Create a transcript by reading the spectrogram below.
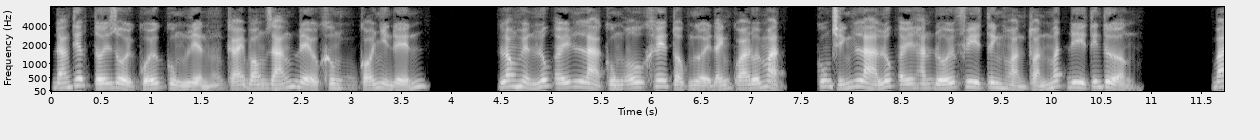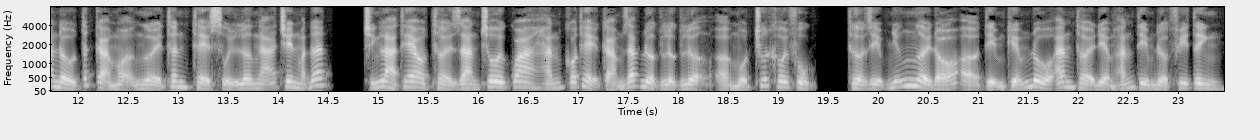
đáng tiếc tới rồi cuối cùng liền cái bóng dáng đều không có nhìn đến. Long huyền lúc ấy là cùng ô khê tộc người đánh quá đối mặt, cũng chính là lúc ấy hắn đối phi tinh hoàn toàn mất đi tin tưởng. Ban đầu tất cả mọi người thân thể sủi lơ ngã trên mặt đất, chính là theo thời gian trôi qua hắn có thể cảm giác được lực lượng ở một chút khôi phục, thừa dịp những người đó ở tìm kiếm đồ ăn thời điểm hắn tìm được phi tinh,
